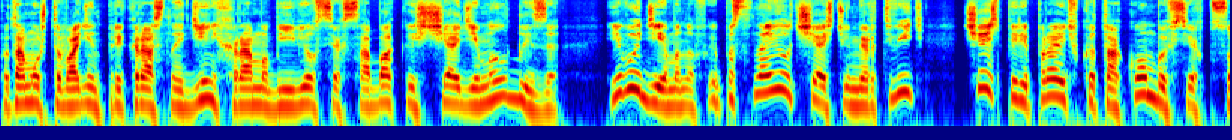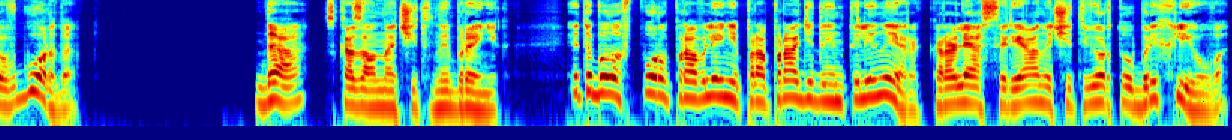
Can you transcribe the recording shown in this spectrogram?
Потому что в один прекрасный день храм объявил всех собак исчадием Элдыза, его демонов, и постановил часть умертвить, часть переправить в катакомбы всех псов города». «Да», — сказал начитанный Бренник, — «это было в пору правления прапрадеда Интелинера, короля Сариана IV Брехливого».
